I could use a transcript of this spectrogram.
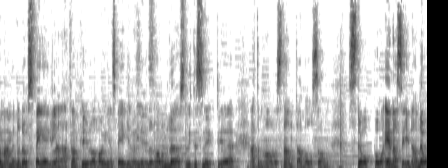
de använder då speglar, att vampyrer har ju ingen spegelbild. Precis, och då har de löst lite snyggt eh, att de har stunt double som står på ena sidan då,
